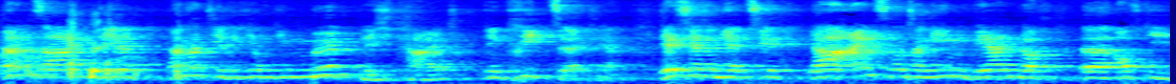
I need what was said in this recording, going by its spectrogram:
dann sagen wir, dann hat die Regierung die Möglichkeit, den Krieg zu erklären. Jetzt hat er mir erzählt, ja, einzelne Unternehmen werden doch äh, auf, die,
